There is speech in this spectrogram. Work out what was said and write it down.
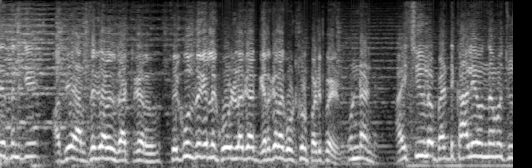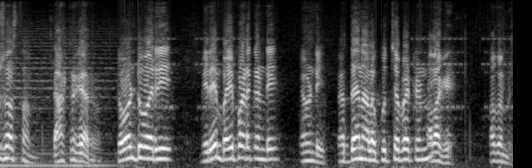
ఏమైంది అతనికి అదే అర్థం కాలేదు డాక్టర్ గారు. తెగులు తగిలిన కోడిలాగా గిరగల కొట్టుకుని పడిపోయాడు. ఉండండి. ఐసీయూలో బెడ్ ఖాళీ ఉందేమో చూసొస్తాను. డాక్టర్ గారు. డోంట్ వరీ మీరేం భయపడకండి. ఏమండి పెద్ద అలా కూర్చోబెట్టండి. అలాగే. అదండి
